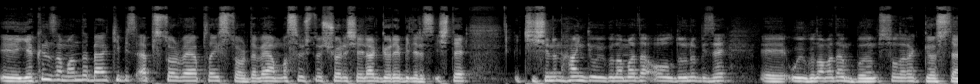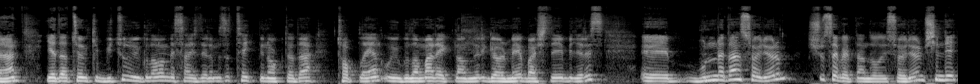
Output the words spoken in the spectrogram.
yakın zamanda belki biz App Store veya Play Store'da veya masa üstünde şöyle şeyler görebiliriz. İşte kişinin hangi uygulamada olduğunu bize e, uygulamadan bağımsız olarak gösteren ya da atıyorum ki bütün uygulama mesajlarımızı tek bir noktada toplayan uygulama reklamları görmeye başlayabiliriz. E, bunu neden söylüyorum? Şu sebepten dolayı söylüyorum. Şimdi e,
